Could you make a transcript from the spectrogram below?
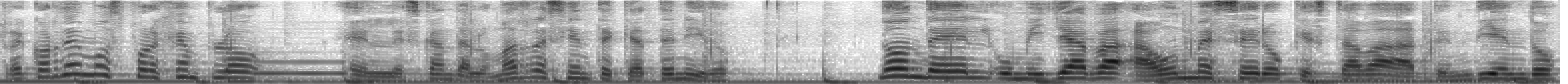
Recordemos, por ejemplo, el escándalo más reciente que ha tenido, donde él humillaba a un mesero que estaba atendiendo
